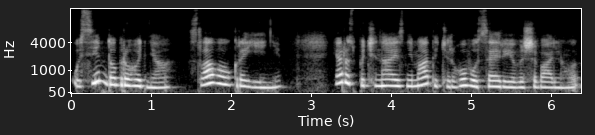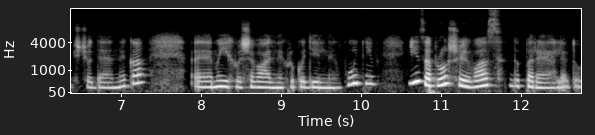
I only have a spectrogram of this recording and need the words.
Усім доброго дня! Слава Україні! Я розпочинаю знімати чергову серію вишивального щоденника е, моїх вишивальних рукодільних буднів і запрошую вас до перегляду.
